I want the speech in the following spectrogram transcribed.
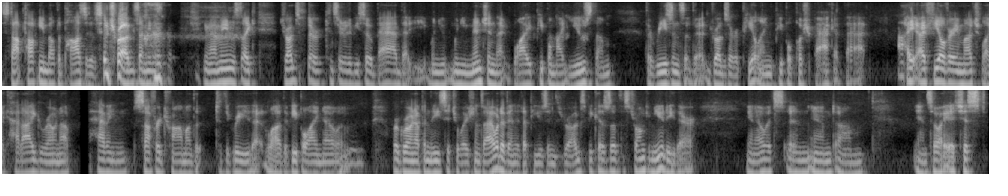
stop talking about the positives of drugs. I mean, you know, I mean, it's like drugs are considered to be so bad that when you when you mention that why people might use them, the reasons that, that drugs are appealing, people push back at that. I, I feel very much like had I grown up having suffered trauma to the degree that a lot of the people I know were growing up in these situations, I would have ended up using drugs because of the strong community there. You know, it's and and um, and so it's just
